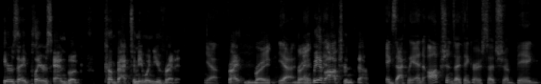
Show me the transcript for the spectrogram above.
here's a player's handbook. Come back to me when you've read it. yeah, Right? Right. yeah, Right. We have options now. Exactly. And options I think are such a big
